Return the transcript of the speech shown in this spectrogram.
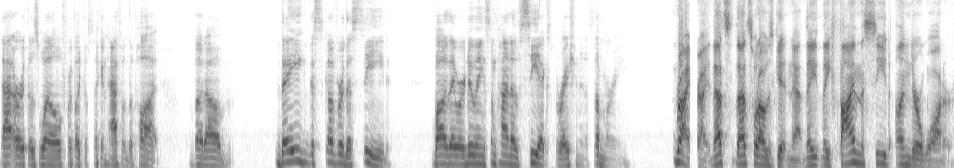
that Earth as well for like the second half of the plot, but um, they discover the seed while they were doing some kind of sea exploration in a submarine. Right, right. That's that's what I was getting at. They they find the seed underwater,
